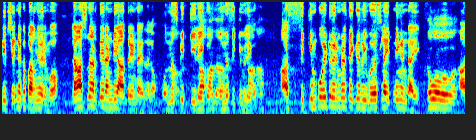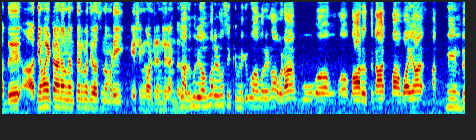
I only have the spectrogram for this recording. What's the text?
ഡീപ് സ്റ്റേറ്റിനെ ഒക്കെ പറഞ്ഞു വരുമ്പോ ലാസ്റ്റ് നടത്തിയ രണ്ട് യാത്ര ഉണ്ടായിരുന്നല്ലോ ഒന്ന് സ്പിറ്റിയിലേക്കും ഒന്ന് സിക്കിമിലേക്കും. ആ സിക്കിം പോയിട്ട് വരുമ്പോഴത്തേക്ക് റിവേഴ്സ് ലൈറ്റ്നിങ് ഉണ്ടായി. അത് ആദ്യമായിട്ടാണ് അങ്ങനത്തെ ഒരു പ്രതിഭാസം നമ്മുടെ ഈ ഏഷ്യൻ കോണ്ടിനെന്റിൽ കണ്ടത്. അത് മുരുകൻ പറയണു സിക്കിമിലേക്ക് പോകാൻ പറയണു അവിടെ ഭാരതത്തിന്റെ ആത്മാവായ അഗ്നി ഉണ്ട്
